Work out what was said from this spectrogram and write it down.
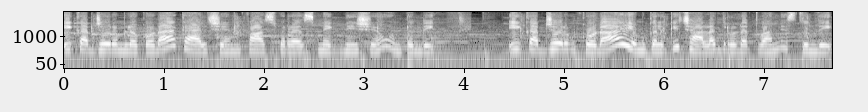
ఈ ఖర్జూరంలో కూడా కాల్షియం ఫాస్ఫరస్ మెగ్నీషియం ఉంటుంది. ఈ ఖర్జూరం కూడా ఎముకలకి చాలా దృఢత్వాన్ని ఇస్తుంది.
